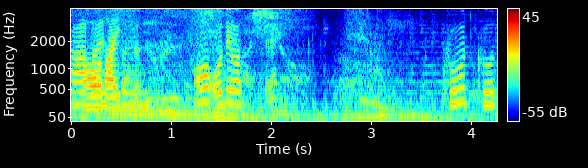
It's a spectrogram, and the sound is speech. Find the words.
아, 어 나이스. 어 어디 갔지? 굿 굿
